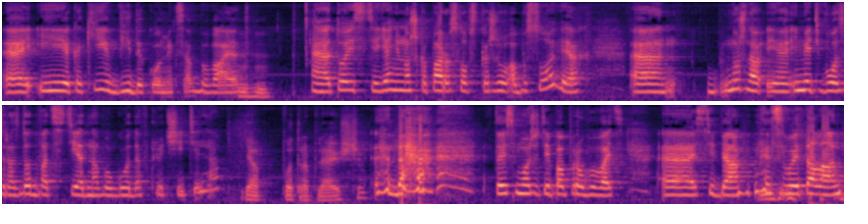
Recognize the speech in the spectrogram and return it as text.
э, и какие виды комиксов бывают. Э, То есть я немножко пару слов скажу об условиях. Э, Нужно э, иметь возраст до 21 года включительно. Я потрапляю ще. Да, то есть можете попробовать э, себя, свой талант.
